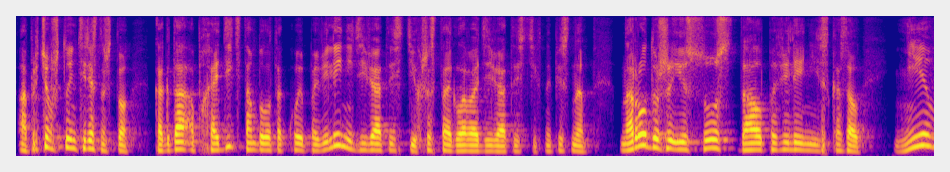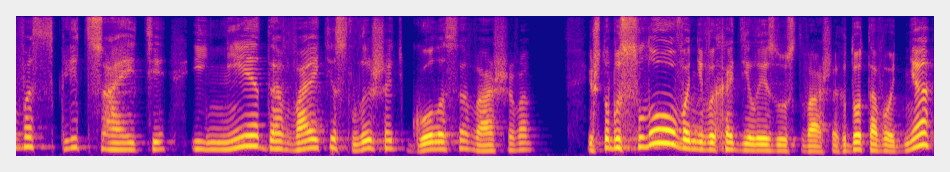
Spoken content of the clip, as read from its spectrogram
а причем, что интересно, что когда обходить, там было такое повеление, 9 стих, 6 глава, 9 стих, написано, «Народу же Иисус дал повеление и сказал, не восклицайте и не давайте слышать голоса вашего, и чтобы слово не выходило из уст ваших до того дня,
